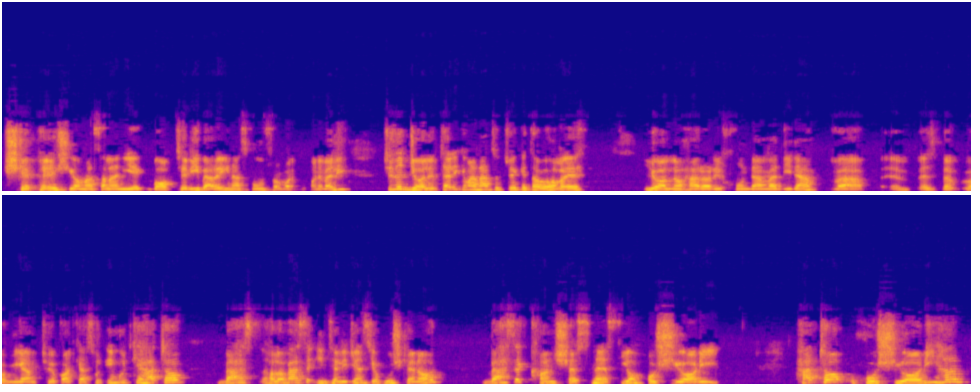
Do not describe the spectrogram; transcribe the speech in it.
شپش یا مثلا یک باکتری برای این هست که اون survive بکنه ولی چیز جالبتری که من حتی توی کتاب آقای یووال نوح هراری خوندم و دیدم و میگم توی پادکست بود این بود که حتی بحث حالا بحث intelligence یا هوش کنار بحث consciousness یا هوشیاری. حتی هوشیاری هم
